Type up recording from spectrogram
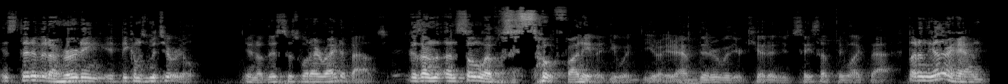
instead of it hurting, it becomes material you know, this is what I write about. Because on, on some levels, it's so funny that you would, you know, you'd have dinner with your kid and you'd say something like that. But on the other hand,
